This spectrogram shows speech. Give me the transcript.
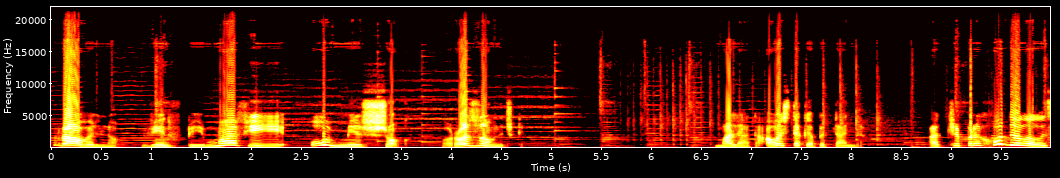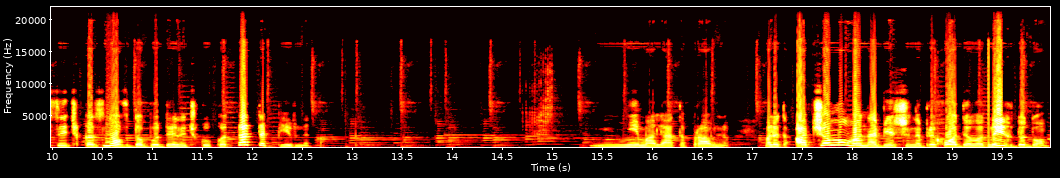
Правильно, він впіймав її у мішок. Розумнички. Малята, а ось таке питання. А чи приходила лисичка знов до будиночку кота та півника? Ні, малята, правильно. Малята, а чому вона більше не приходила до них додому?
